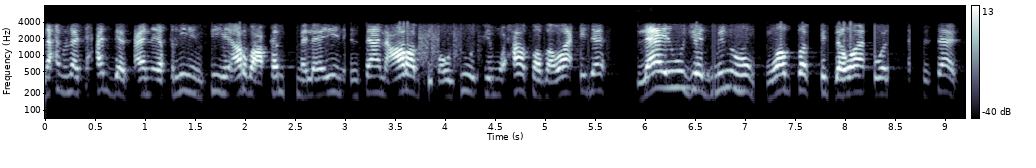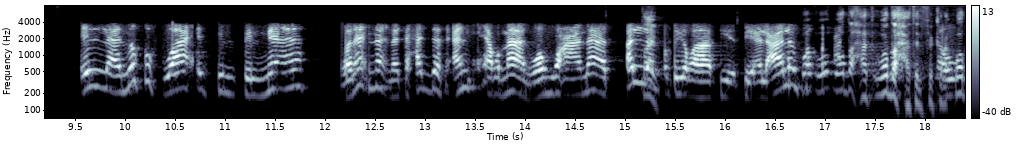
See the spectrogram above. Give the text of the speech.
نحن نتحدث عن إقليم فيه أربع خمس ملايين إنسان عربي موجود في محافظة واحدة لا يوجد منهم موظف في الدوائر والمؤسسات إلا نصف واحد في المئة. ونحن نتحدث عن حرمان ومعاناة قل طيب. نظيرها في في العالم. وضحت وضحت الفكرة.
